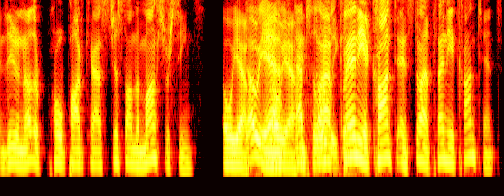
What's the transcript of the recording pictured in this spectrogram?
and do another whole podcast just on the monster scenes. oh yeah Oh, yeah. oh yeah And still have Absolutely plenty of content, and still have plenty of content.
